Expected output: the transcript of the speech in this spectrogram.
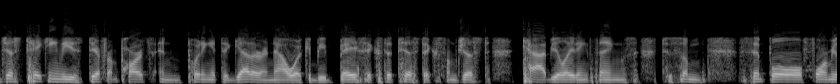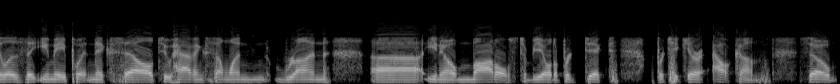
just taking these different parts and putting it together and now what could be basic statistics from just tabulating things to some simple formulas that you may put in excel to having someone run uh, you know models to be able to predict a particular outcome. So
